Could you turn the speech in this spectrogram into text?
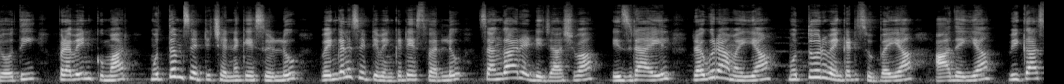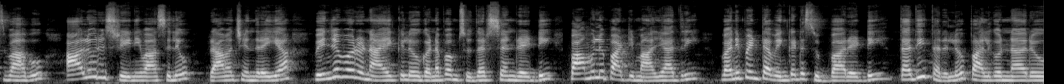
జ్యోతి ప్రవీణ్ కుమార్ ముత్తంశెట్టి చెన్నకేశుళ్ళు వెంగళశెట్టి వెంకటేశ్వర్లు సంగారెడ్డి జాష్వా ఇజ్రాయిల్ రఘురామయ్య ముత్తూరు వెంకట సుబ్బయ్య ఆదయ్య వికాస్ బాబు ఆలూరి శ్రీనివాసులు రామచంద్రయ్య వెంజమూరు నాయకులు గణపం సుదర్శన్ రెడ్డి పాములపాటి మాల్యాద్రి వనిపెంట వెంకట సుబ్బారెడ్డి తదితరులు పాల్గొన్నారు.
